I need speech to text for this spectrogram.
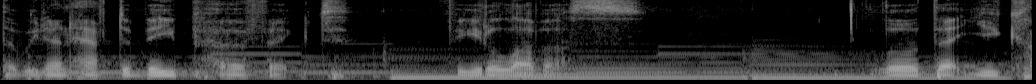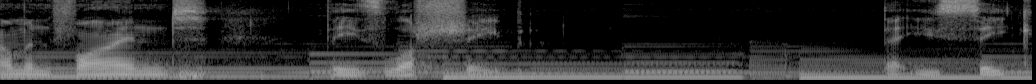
that we don't have to be perfect for you to love us. Lord, that you come and find these lost sheep, that you seek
